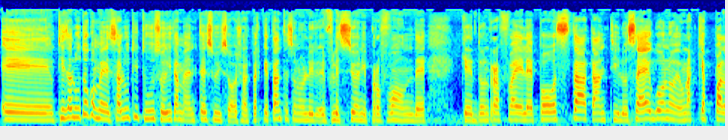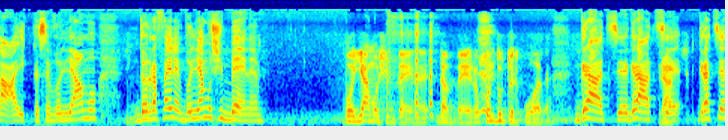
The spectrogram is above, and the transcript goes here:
e ti saluto come saluti tu solitamente sui social perché tante sono le riflessioni profonde che Don Raffaele posta, tanti lo seguono, è una chiappa like se vogliamo. Don Raffaele, vogliamoci bene. Vogliamoci bene, davvero, con tutto il cuore. Grazie, grazie. Grazie, grazie a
